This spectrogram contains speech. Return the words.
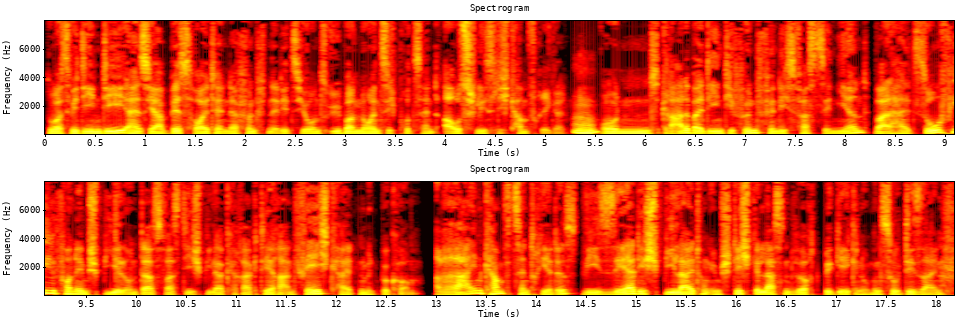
Sowas wie D&D ist ja bis heute in der fünften Edition über 90 Prozent ausschließlich Kampfregeln. Mhm. Und gerade bei D&D 5 finde ich es faszinierend, weil halt so viel von dem Spiel und das, was die Spielercharaktere an Fähigkeiten mitbekommen, rein kampfzentriert ist, wie sehr die Spielleitung im Stich gelassen wird, Begegnungen zu designen.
